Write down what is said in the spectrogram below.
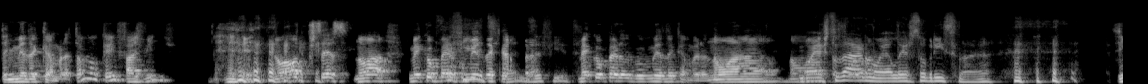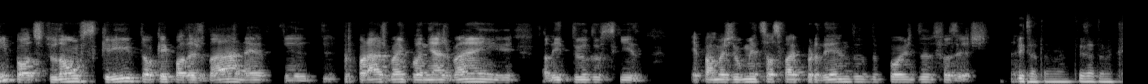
tenho medo da câmara. Então, ok, faz vídeos. não há outro processo, não há. Como é que eu perco o medo da câmara? Como é que eu perco o medo da câmara? Não há. Não, não é estudar, não é ler sobre isso, não é? Sim, podes estudar um script, ok, pode ajudar, né? Te, te preparares bem, planeares bem, ali tudo seguido. Epá, mas o momento só se vai perdendo depois de fazeres. Exatamente, exatamente.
